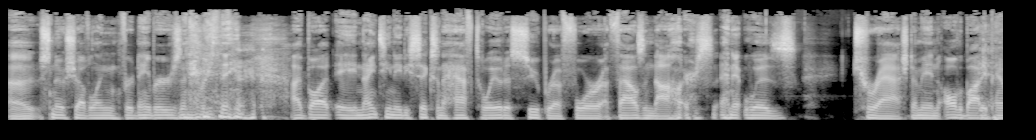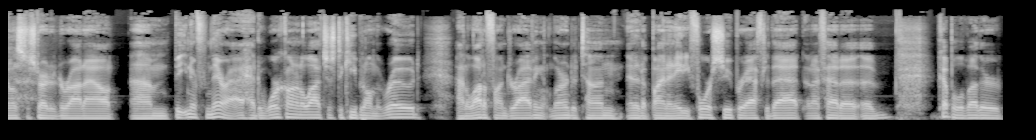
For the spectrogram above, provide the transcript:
uh, snow shoveling for neighbors and everything. I bought a 1986 and a half Toyota Supra for a thousand dollars, and it was trashed. I mean, all the body panels just started to rot out. Um, but you know, from there, I had to work on it a lot just to keep it on the road. I had a lot of fun driving it, learned a ton. Ended up buying an '84 Supra after that, and I've had a, a couple of other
